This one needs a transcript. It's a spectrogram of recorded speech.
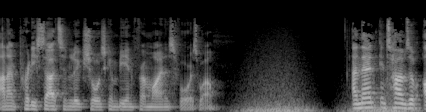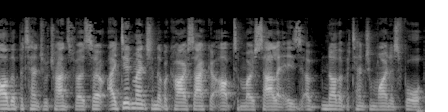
and I'm pretty certain Luke Shaw is going to be in for a minus four as well. And then in terms of other potential transfers, so I did mention that Bukayo Saka up to Mo Salah is another potential minus four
